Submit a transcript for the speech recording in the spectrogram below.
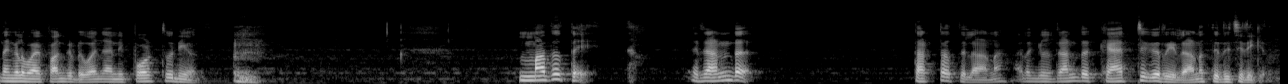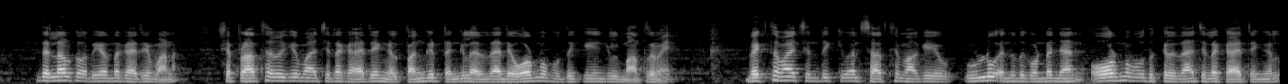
നിങ്ങളുമായി പങ്കിടുവാൻ ഞാൻ ഇപ്പോൾ തുനിയുന്നു മതത്തെ രണ്ട് തട്ടത്തിലാണ് അല്ലെങ്കിൽ രണ്ട് കാറ്റഗറിയിലാണ് തിരിച്ചിരിക്കുന്നത്. ഇതെല്ലാവർക്കും അറിയാവുന്ന കാര്യമാണ്. പക്ഷെ പ്രാഥമികമായ ചില കാര്യങ്ങൾ പങ്കിട്ടെങ്കിൽ അതിന്റെ ഓർമ്മ പുതുക്കിയെങ്കിൽ മാത്രമേ വ്യക്തമായി ചിന്തിക്കുവാൻ സാധ്യമാകുകയുള്ളൂ എന്നതുകൊണ്ട് ഞാൻ ഓർമ്മ പുതുക്കലിന ചില കാര്യങ്ങൾ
